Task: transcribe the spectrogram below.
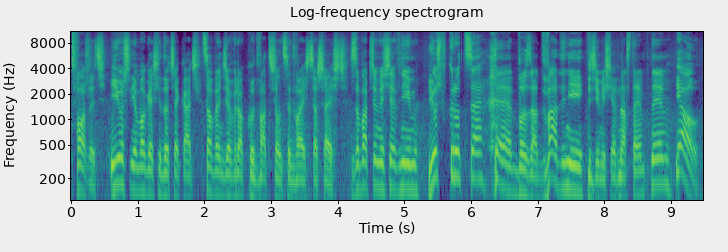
tworzyć. I już nie mogę się doczekać, co będzie w roku 2026. Zobaczymy się w nim już wkrótce, bo za dwa dni widzimy się w następnym. Yo!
